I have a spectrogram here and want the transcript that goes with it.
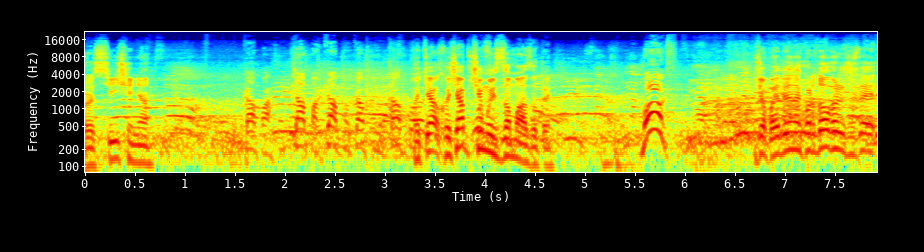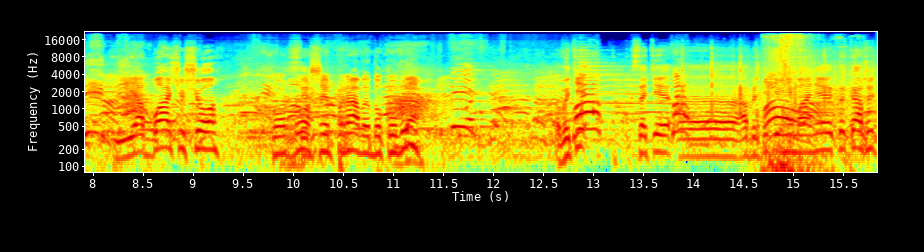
Розсічення. Капа, капа, капа, капа, капа. Хоча, хоча б чимось замазати. Бокс! Що, поєдинок продовжується. Я бачу, що Хороший правий боковий. Ви ті... Кстати, е, обратіть внимание, як кажуть,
